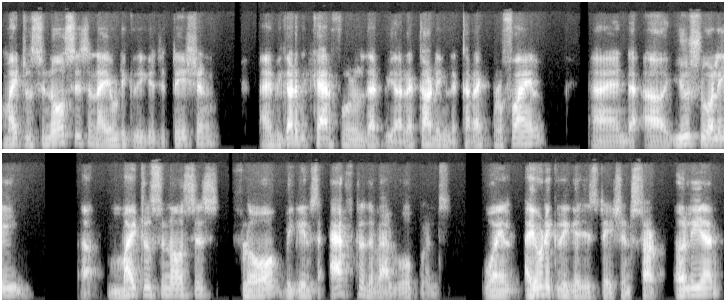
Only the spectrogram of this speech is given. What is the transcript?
mitral stenosis and aortic regurgitation? And we got to be careful that we are recording the correct profile. And uh, usually, uh, mitral stenosis flow begins after the valve opens, while aortic regurgitation starts earlier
